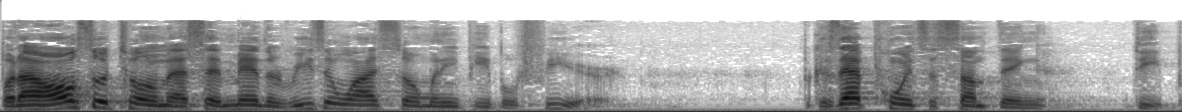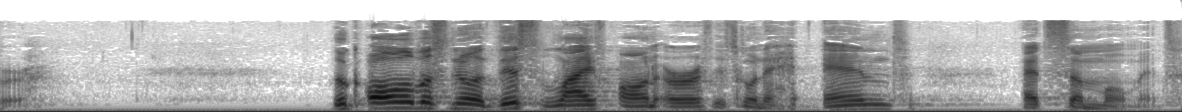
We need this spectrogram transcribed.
But I also told him, I said, man, the reason why so many people fear, because that points to something deeper. Look, all of us know that this life on earth is going to end at some moment.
